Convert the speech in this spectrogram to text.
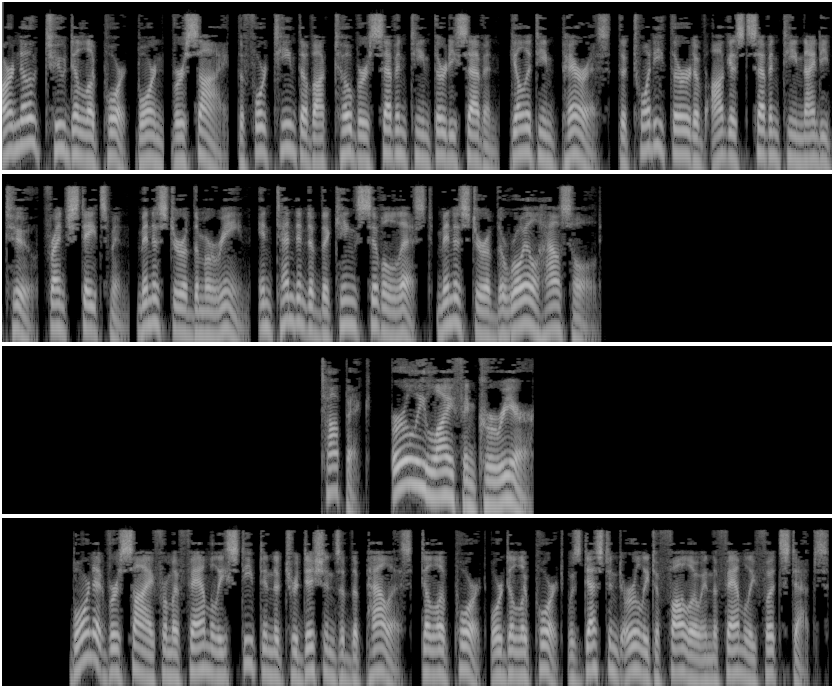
Arnaud II de la Porte born, Versailles, 14 October 1737, guillotined Paris, 23 August 1792 French statesman, Minister of the Marine, Intendant of the King's Civil List Minister of the Royal Household. Early life and career Born at Versailles from a family steeped in the traditions of the palace, de la Porte, or de la Porte was destined early to follow in the family footsteps.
